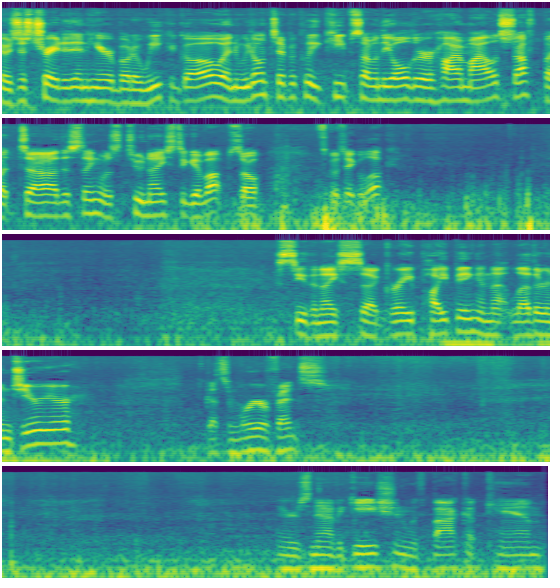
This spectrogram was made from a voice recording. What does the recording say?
It was just traded in here about a week ago, and we don't typically keep some of the older high mileage stuff, but uh, this thing was too nice to give up, so let's go take a look. See the nice uh, gray piping and that leather interior. Got some rear vents. There's navigation with backup cam,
